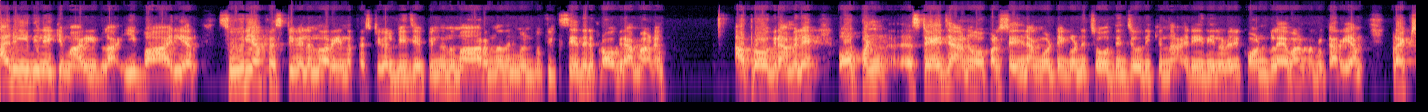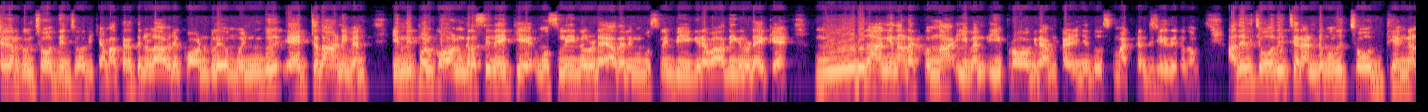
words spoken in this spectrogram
ആ രീതിയിലേക്ക് മാറിയിട്ടുള്ള ഈ ഭാര്യർ സൂര്യ ഫെസ്റ്റിവൽ എന്ന് പറയുന്ന ഫെസ്റ്റിവൽ. ബി ജെ പിയിൽ നിന്ന് മാറുന്നതിന് മുൻപ് ഫിക്സ് ചെയ്തൊരു പ്രോഗ്രാമാണ് ആ പ്രോഗ്രാമിലെ ഓപ്പൺ സ്റ്റേജ് ആണ്. ഓപ്പൺ സ്റ്റേജിൽ അങ്ങോട്ടും ഇങ്ങോട്ടും ചോദ്യം ചോദിക്കുന്ന രീതിയിലുള്ള ഒരു കോൺക്ലേവ് ആണ്. നമുക്കറിയാം പ്രേക്ഷകർക്കും ചോദ്യം ചോദിക്കാം. അത്തരത്തിലുള്ള ഒരു കോൺക്ലേവ് മുൻപ് ഏറ്റതാണ് ഇവൻ. ഇന്നിപ്പോൾ കോൺഗ്രസിലേക്ക് മുസ്ലിങ്ങളുടെ അതല്ലെങ്കിൽ മുസ്ലിം ഭീകരവാദികളുടെയൊക്കെ മൂട് താങ്ങി നടക്കുന്ന ഇവൻ ഈ പ്രോഗ്രാം കഴിഞ്ഞ ദിവസം അറ്റൻഡ് ചെയ്തിരുന്നു. അതിൽ ചോദിച്ച രണ്ട് മൂന്ന് ചോദ്യങ്ങൾ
